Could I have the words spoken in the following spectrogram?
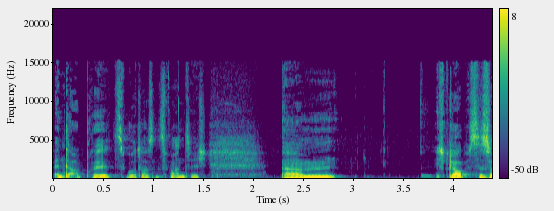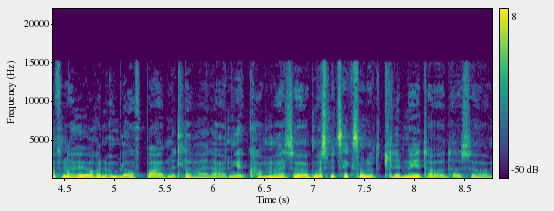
Ende April 2020. Ähm, ich glaube, es ist auf einer höheren Umlaufbahn mittlerweile angekommen, also irgendwas mit 600 Kilometer oder so.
